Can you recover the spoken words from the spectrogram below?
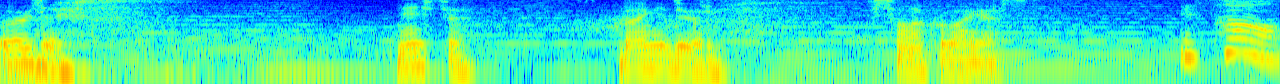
Öyle. Neyse ben gidiyorum. Sana kolay gelsin. E sağ ol.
